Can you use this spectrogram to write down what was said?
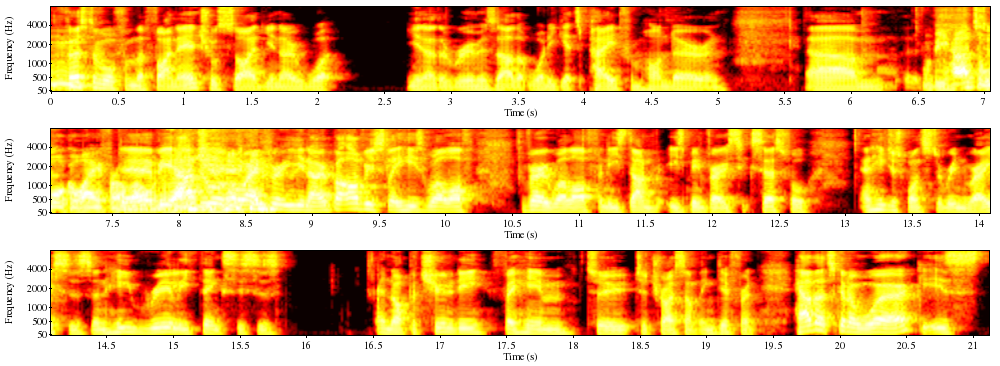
Mm. First of all, from the financial side, you know what you know the rumors are that what he gets paid from Honda and um, It'll be hard to walk away from. Yeah, it'll be hard to walk away from. You know, but obviously he's well off, very well off, and he's done. He's been very successful, and he just wants to win races, and he really thinks this is an opportunity for him to to try something different. How that's going to work is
